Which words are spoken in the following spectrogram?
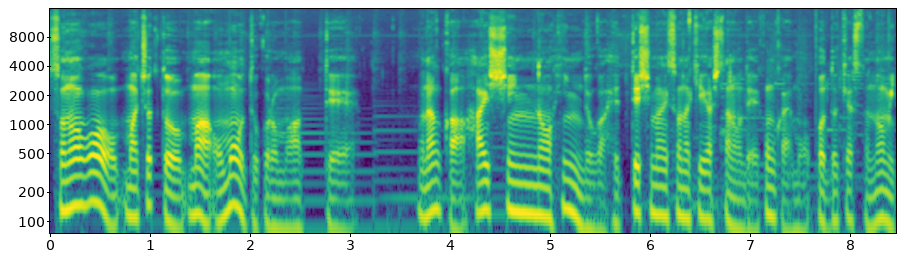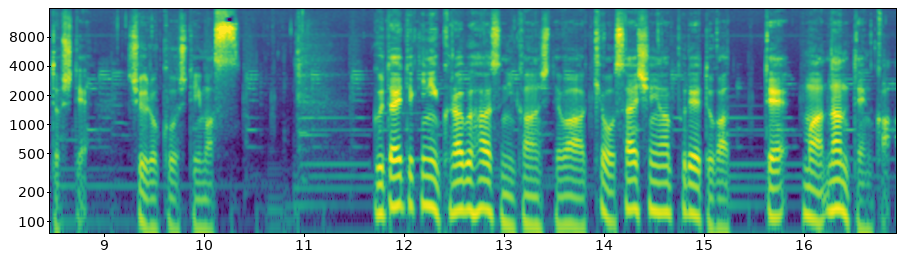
その後、まあちょっとまあ思うところもあって、なんか配信の頻度が減ってしまいそうな気がしたので、今回もポッドキャストのみとして収録をしています。具体的にクラブハウスに関しては、今日最新アップデートがあって、まあ何点か、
